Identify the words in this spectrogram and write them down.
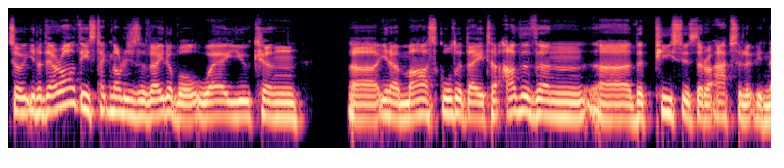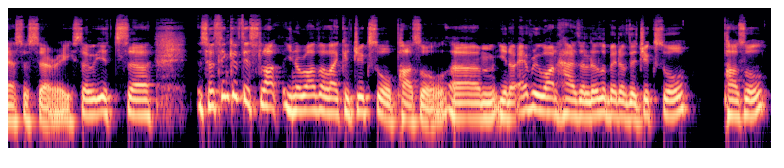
So, you know, there are these technologies available where you can, uh, you know, mask all the data other than uh, the pieces that are absolutely necessary. So it's, uh, so think of this, you know, rather like a jigsaw puzzle. Um, you know, everyone has a little bit of the jigsaw puzzle,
